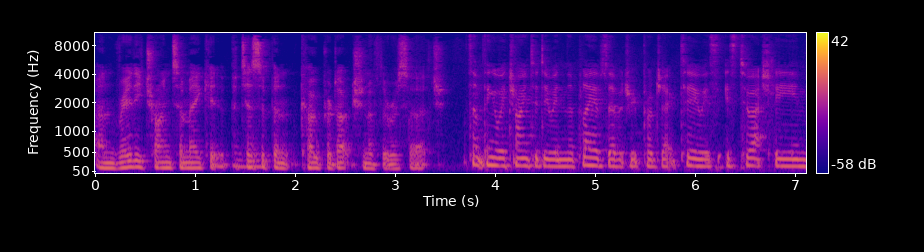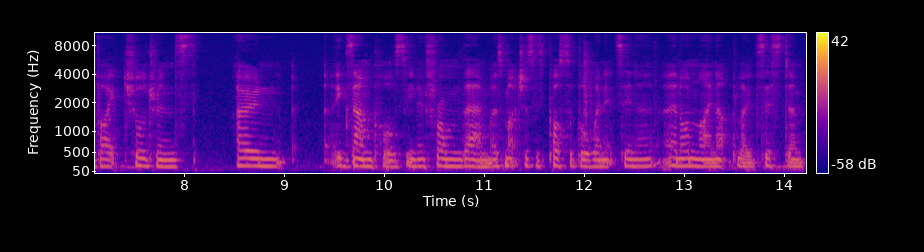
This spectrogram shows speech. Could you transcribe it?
and really trying to make it a participant co-production of the research. Something we're trying to do in the play observatory project too is, is to actually invite children's own examples you know from them as much as is possible when it's in a, an online upload system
